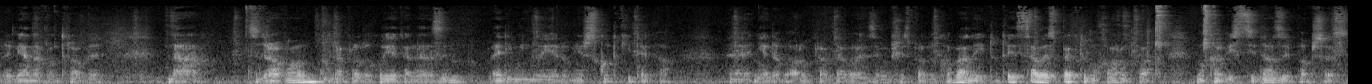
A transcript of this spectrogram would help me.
e, wymiana wątroby na zdrową, która produkuje ten enzym, eliminuje również skutki tego niedoboru, prawda, bo enzym już jest produkowany i tutaj jest całe spektrum chorób od mukowiscydozy poprzez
